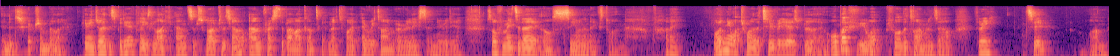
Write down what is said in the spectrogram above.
in the description below. If you enjoyed this video, please like and subscribe to the channel and press the bell icon to get notified every time I release a new video. That's all for me today. I'll see you on the next one. Bye. Why don't you watch one of the two videos below, or both of you want, before the time runs out? Three, two, one.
